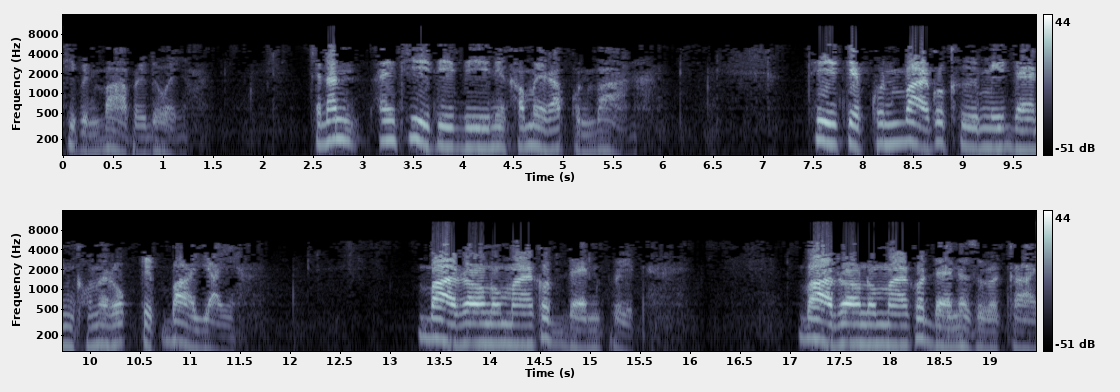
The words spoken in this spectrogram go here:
ที่เป็นบ้าไปด้วย ฉะนั้นไอ้ที่ดีๆนี่เขาไม่รับคนบ้า ที่เก็บคนบ้าก็คือมีแดนของนรกเก็บบ้าใหญ่ บ้ารองลงมาก็แดนเปรตบ้ารองลงมาก็แดนอสุรกาย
